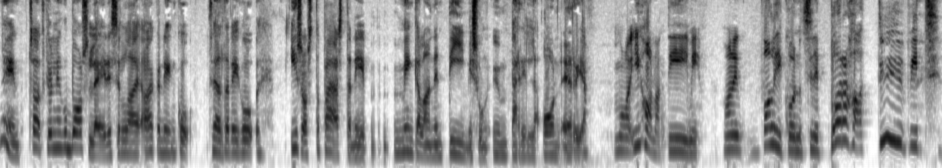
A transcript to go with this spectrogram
Niin, sä oot kyllä niin kuin boss lady, sillä aika niin kuin sieltä niin kuin isosta päästä, niin minkälainen tiimi sun ympärillä on Erja? Mulla on ihana tiimi. Mä oon niin valikoinut sinne parhaat tyypit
